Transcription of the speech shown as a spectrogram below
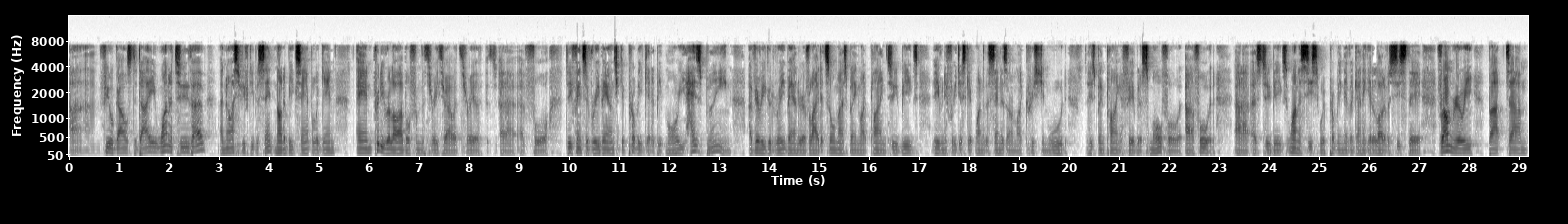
uh, field goals today. One or two, though, a nice 50%, not a big sample again and pretty reliable from the three throw at three of, uh, four. Defensive rebounds, you could probably get a bit more. He has been a very good rebounder of late. It's almost been like playing two bigs, even if we just get one of the centres on, like Christian Wood, who's been playing a fair bit of small forward, uh, forward uh, as two bigs. One assist, we're probably never going to get a lot of assists there from Rui, but um,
